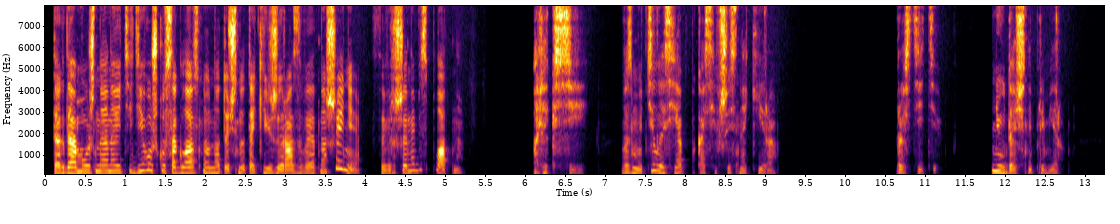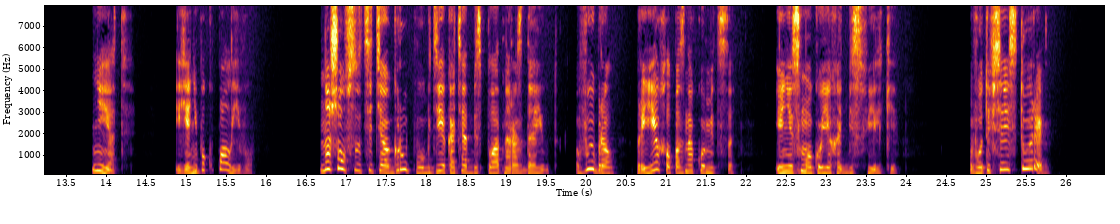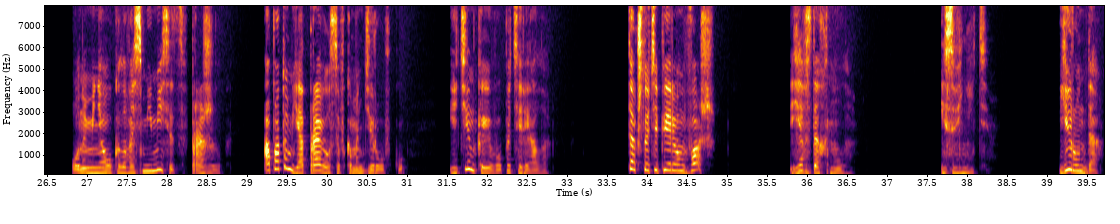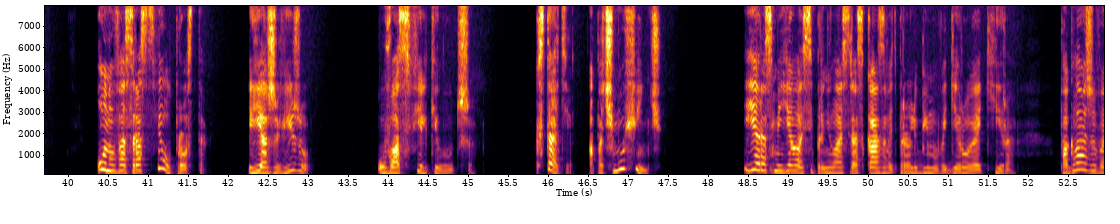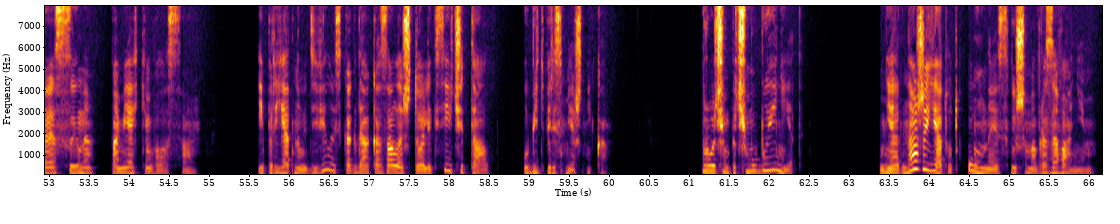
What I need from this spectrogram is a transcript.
Тогда можно найти девушку, согласную на точно такие же разовые отношения, совершенно бесплатно. Алексей, возмутилась я, покосившись на Кира. Простите, неудачный пример. Нет, я не покупал его. Нашел в соцсетях группу, где котят бесплатно раздают. Выбрал, приехал познакомиться и не смог уехать без Фильки. Вот и вся история. Он у меня около восьми месяцев прожил, а потом я отправился в командировку, и Тинка его потеряла. Так что теперь он ваш. Я вздохнула. Извините. Ерунда. Он у вас расцвел просто. Я же вижу. У вас Фильки лучше. Кстати, а почему Финч? Я рассмеялась и принялась рассказывать про любимого героя Кира, поглаживая сына по мягким волосам. И приятно удивилась, когда оказалось, что Алексей читал «Убить пересмешника». Впрочем, почему бы и нет? Не одна же я тут умная с высшим образованием.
